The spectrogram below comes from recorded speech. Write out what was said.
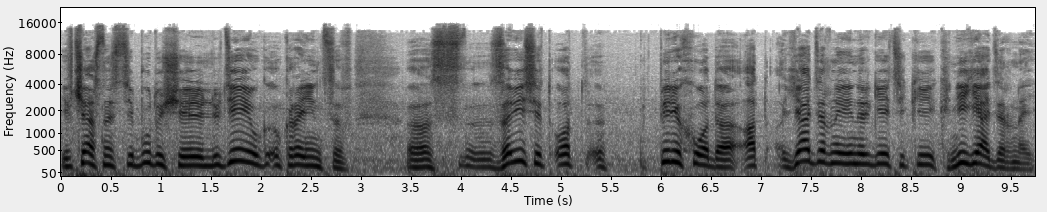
и в частности будущее людей, у- украинцев, э, с- зависит от э, перехода от ядерной энергетики к неядерной.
